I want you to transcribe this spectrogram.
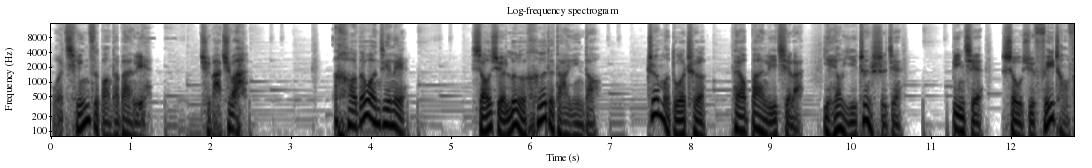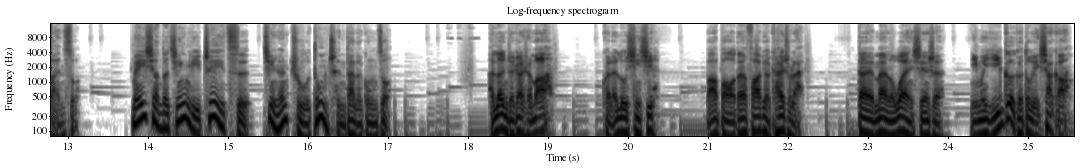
我亲自帮他办理，去吧去吧。”好的，王经理。小雪乐呵的答应道：“这么多车，他要办理起来也要一阵时间。”并且手续非常繁琐，没想到经理这次竟然主动承担了工作，还愣着干什么？快来录信息，把保单发票开出来！怠慢了万先生，你们一个个都得下岗！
